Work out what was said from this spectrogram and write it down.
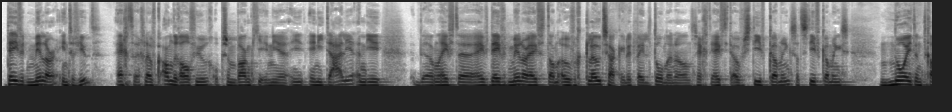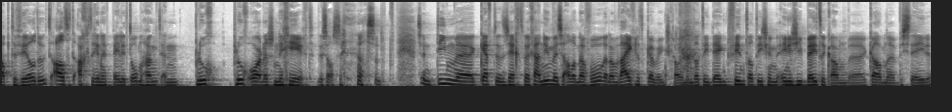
David Miller interviewt. Echt, eh, geloof ik, anderhalf uur op zijn bankje in, eh, in, Italië. En die, dan heeft, eh, heeft David Miller heeft het dan over klootzakken in het peloton. En dan zegt, heeft hij het over Steve Cummings. Dat Steve Cummings nooit een trap te veel doet. Altijd achter in het peloton hangt en ploeg, ploegorders negeert. Dus als, als zijn teamcaptain zegt, we gaan nu met z'n allen naar voren... dan weigert Cummings gewoon. Omdat hij denkt, vindt dat hij zijn energie beter kan, kan besteden.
